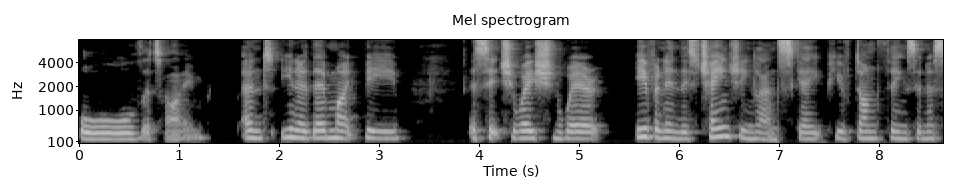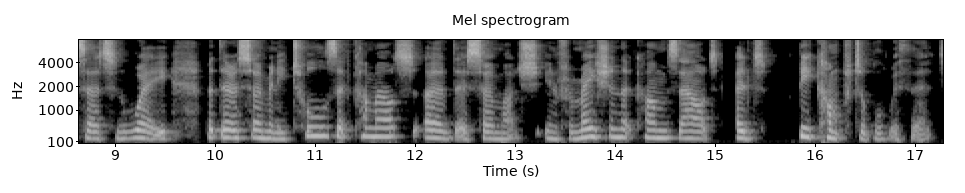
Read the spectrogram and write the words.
all the time. And you know, there might be a situation where even in this changing landscape, you've done things in a certain way, but there are so many tools that come out, uh, there's so much information that comes out, and be comfortable with it.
